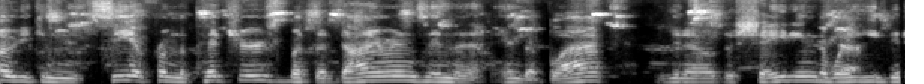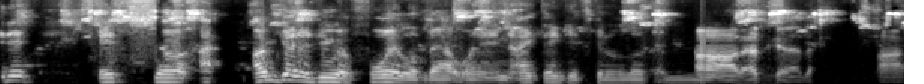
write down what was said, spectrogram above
You can see it from the pictures, but the diamonds in the in the black, you know, the shading, the way he did it, it's so. I, I'm gonna do a foil of that one, and I think it's gonna look amazing. Oh, that's good hot,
